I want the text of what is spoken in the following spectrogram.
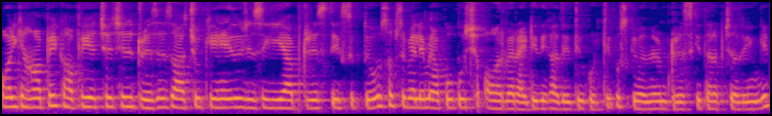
और यहाँ पे काफ़ी अच्छे अच्छे ड्रेसेस आ चुके हैं। तो जैसे कि आप ड्रेस देख सकते हो। सबसे पहले मैं आपको कुछ और वैरायटी दिखा देती हूँ कुर्ती। उसके बाद हम ड्रेस की तरफ़ चलेंगे।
